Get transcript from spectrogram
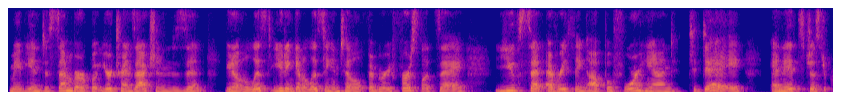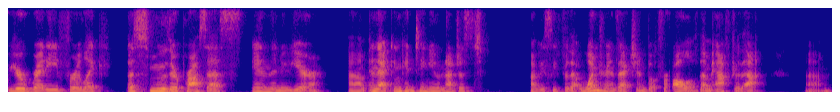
maybe in December, but your transaction isn't, you know, the list, you didn't get a listing until February 1st, let's say. You've set everything up beforehand today, and it's just, you're ready for like a smoother process in the new year. Um, and that can continue, not just obviously for that one transaction, but for all of them after that. Um,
